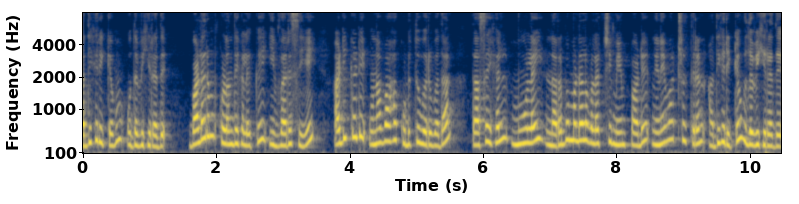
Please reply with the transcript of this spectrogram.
அதிகரிக்கவும் உதவுகிறது. வளரும் குழந்தைகளுக்கு இவ்வரிசியை அடிக்கடி உணவாக கொடுத்து வருவதால் தசைகள் மூளை நரம்பு மண்டல வளர்ச்சி மேம்பாடு நினைவாற்றல் திறன் அதிகரிக்க உதவுகிறது.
